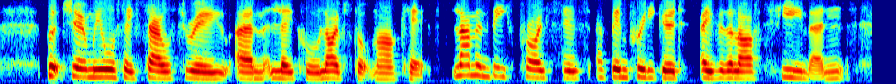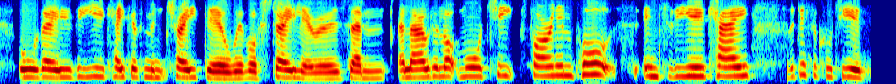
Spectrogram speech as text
butcher, and we also sell through um, local livestock markets. Lamb and beef prices have been pretty good over the last few months. Although the UK government trade deal with Australia has um, allowed a lot more cheap foreign imports into the UK, the difficulty is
